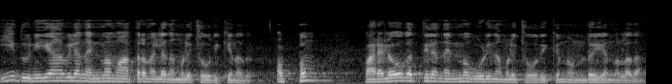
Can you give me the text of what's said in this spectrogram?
ഈ ദുനിയാവിലെ നന്മ മാത്രമല്ല നമ്മൾ ചോദിക്കുന്നത്. ഒപ്പം പരലോകത്തിലെ നന്മ കൂടി നമ്മൾ ചോദിക്കുന്നുണ്ട് എന്നുള്ളതാണ്.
